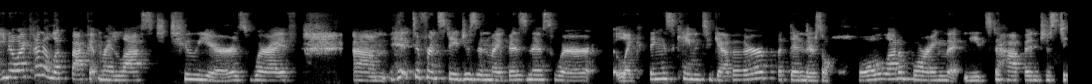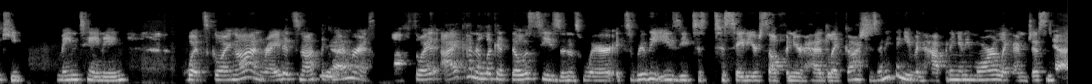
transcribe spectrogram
you know, I kind of look back at my last two years where I've um, hit different stages in my business where like things came together, but then there's a whole lot of boring that needs to happen just to keep maintaining what's going on, right? It's not the yeah. glamorous stuff. So I, I kind of look at those seasons where it's really easy to, to say to yourself in your head, like, gosh, is anything even happening anymore? Like, I'm just yeah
